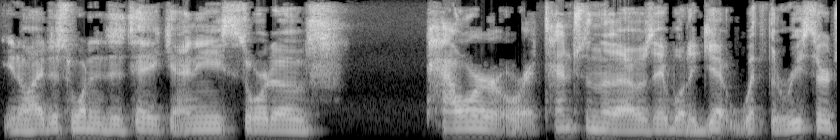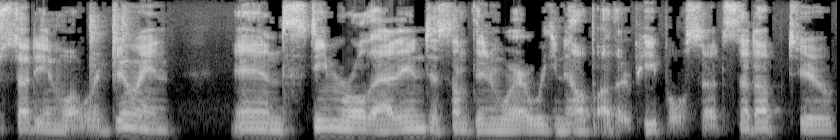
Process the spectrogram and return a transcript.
you know, I just wanted to take any sort of power or attention that I was able to get with the research study and what we're doing and steamroll that into something where we can help other people. So it's set up to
